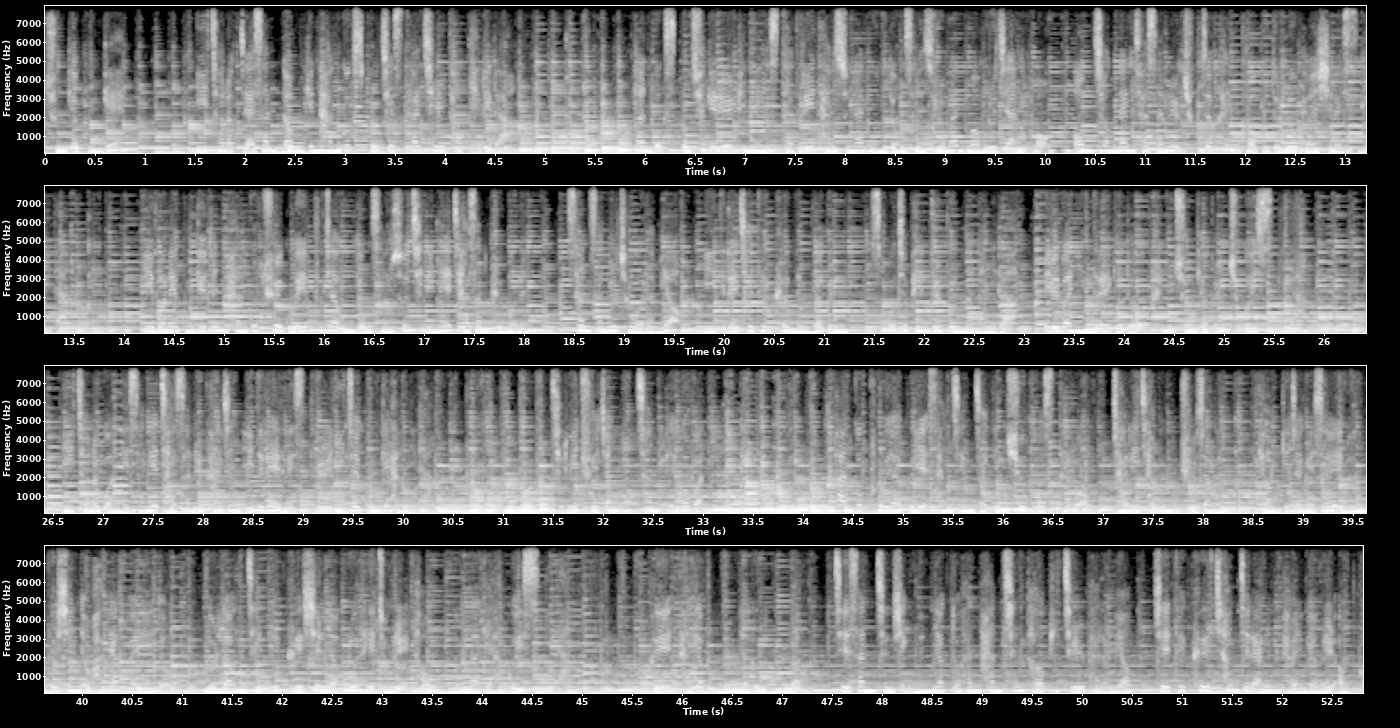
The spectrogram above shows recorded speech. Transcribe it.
충격 공개 2천억 자산 넘긴 한국 스포츠 스타 7더 킬이다. 한국 스포츠계를 빛낸 스타들이 단순한 운동선수로만 머무르지 않고 엄청난 자산을 축적한 거부들로 변신했습니다. 이번에 공개된 한국 최고의 부자 운동선수 7인의 자산 규모는 상상을 초월하며 이들의 재테크 능력은 스포츠 팬들뿐만 아니라 일반인들에게도 큰 충격을 주고 있습니다. 2천억 원 이상의 자산을 가진 이들의 리스트를 이제 공개합니다. 7위 최정 2,100억 원. 한국 프로야구의 상징적인 슈퍼스타로 자리 잡은 최정은 경기장에서의 눈부신 활약 외에도 놀라운 재테크 실력으로 대중을 더욱 놀라게 하고 있습니다. 그의 타격 능력은 물론 재산 증식 능력 또한 한층 더 빛을 발하며 재테크 천재라는 별명을 얻고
